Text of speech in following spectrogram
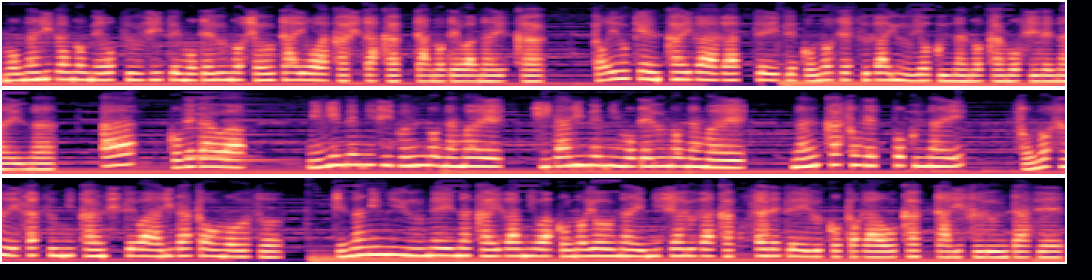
モナリザの目を通じてモデルの正体を明かしたかったのではないか、という見解が上がっていてこの説が有力なのかもしれないな。ああ、これだわ。右目に自分の名前、左目にモデルの名前。なんかそれっぽくない？その推察に関してはありだと思うぞ。ちなみに有名な絵画にはこのようなイニシャルが隠されていることが多かったりするんだぜ。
